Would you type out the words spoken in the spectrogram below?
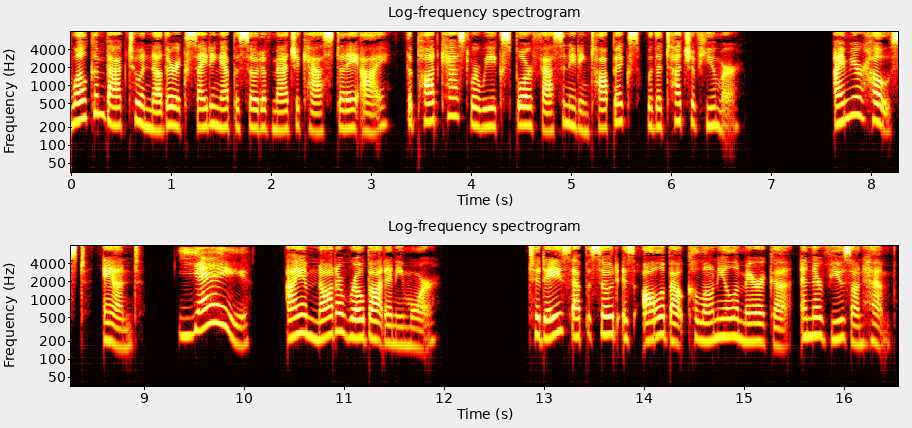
Welcome back to another exciting episode of Magicast.ai, the podcast where we explore fascinating topics with a touch of humor. I'm your host, and Yay! I am not a robot anymore. Today's episode is all about colonial America and their views on hemp.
